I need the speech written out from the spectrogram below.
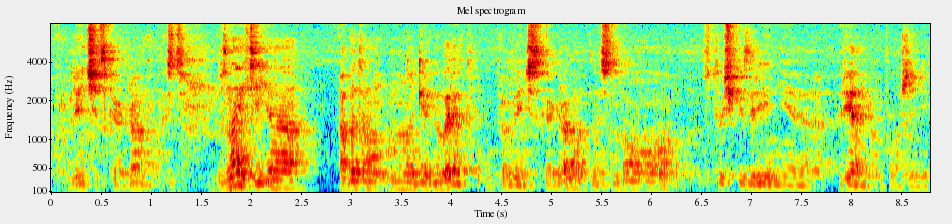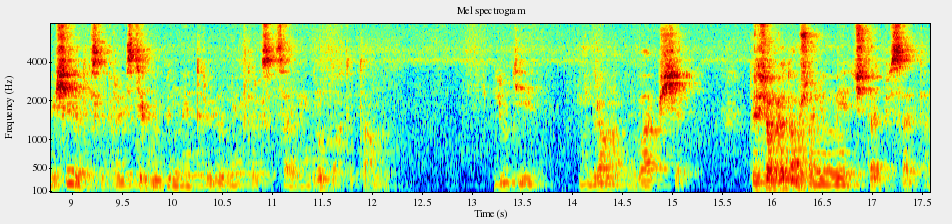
Управленческая грамотность. Вы знаете, я об этом многие говорят, управленческая грамотность, но с точки зрения реального положения вещей, вот если провести глубинное интервью в некоторых социальных группах, то там люди неграмотны вообще. При всем при том, что они умеют читать, писать, там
